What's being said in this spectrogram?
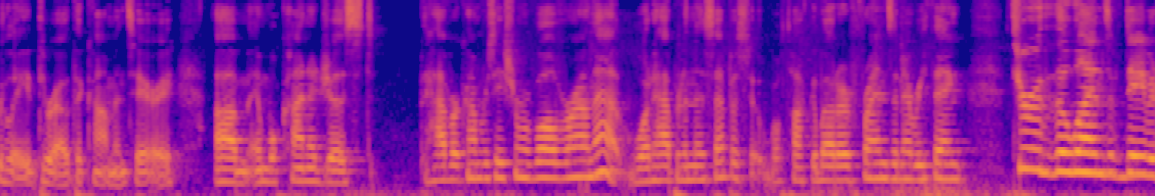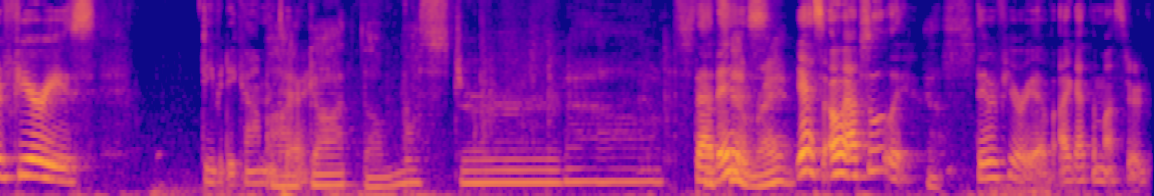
relayed throughout the commentary, um, and we'll kind of just have our conversation revolve around that. What happened in this episode? We'll talk about our friends and everything through the lens of David Fury's DVD commentary. I got the mustard out. That That's is him, right? Yes. Oh, absolutely. Yes. David Fury of I got the mustard.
